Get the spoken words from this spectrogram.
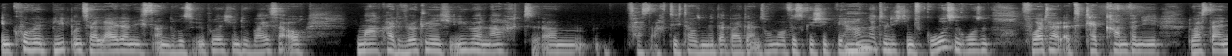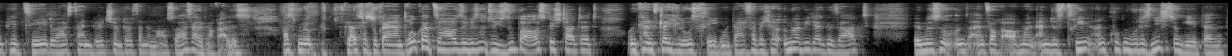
In Covid blieb uns ja leider nichts anderes übrig. Und du weißt ja auch, Marc hat wirklich über Nacht ähm, fast 80.000 Mitarbeiter ins Homeoffice geschickt. Wir mhm. haben natürlich den großen, großen Vorteil als Tech-Company. Du hast deinen PC, du hast deinen Bildschirm, du hast deine Maus, du hast halt noch alles. Hast vielleicht hast du sogar einen Drucker zu Hause, bist natürlich super ausgestattet und kannst gleich loslegen. Und das habe ich auch immer wieder gesagt. Wir müssen uns einfach auch mal Industrien angucken, wo das nicht so geht. Dann,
